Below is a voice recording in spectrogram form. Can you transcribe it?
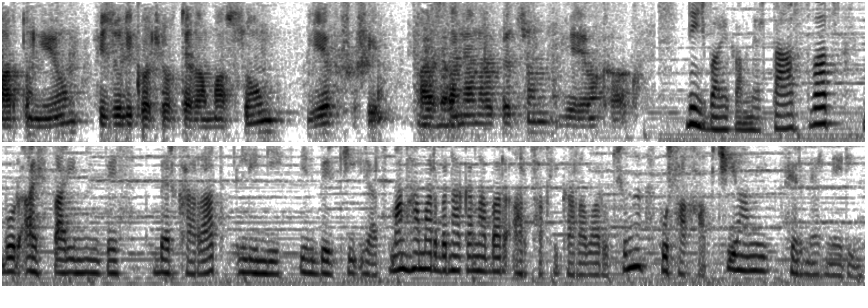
Մարտունիում, Ֆիզուլի կոչվող տեղամասում եւ Շուշիում։ Հայաստանի Հանրապետություն Երևան քաղաքում Դիջ բարեկամներ տա Աստված, որ այս տարի նույնպես բերքարատ լինի, իսկ բերքի իրացման համար բնականաբար Արցախի կառավարությունը հուսախապ չի անի ֆերմերներին։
